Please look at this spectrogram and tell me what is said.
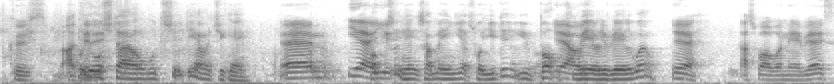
because I But did your it. style would suit the amateur game. Um, yeah, Boxing, you, it's, I mean, that's what you do. You box Yeah, I was- really, really well. yeah. That's why I won the ABAs.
